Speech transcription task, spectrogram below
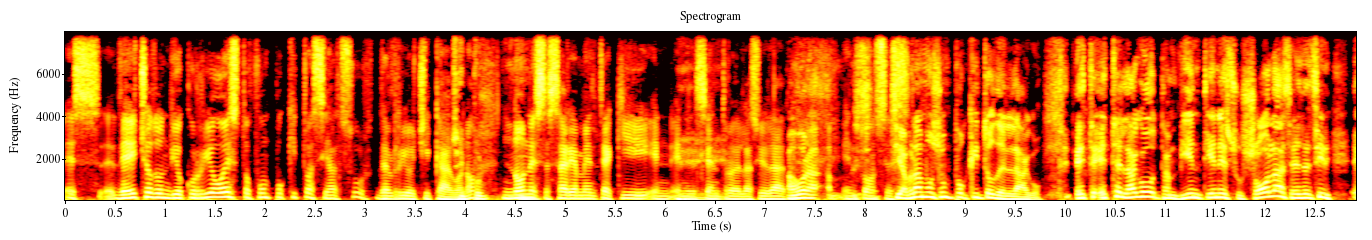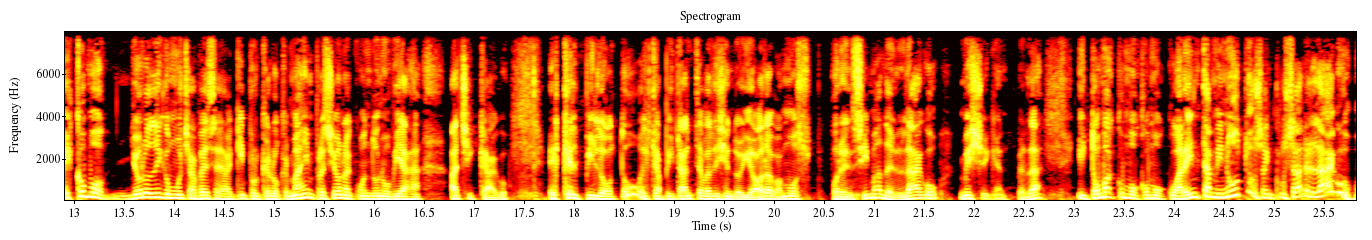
es, de hecho, donde ocurrió esto fue un poquito hacia el sur del río Chicago, ¿no? no mm. necesariamente aquí en, el eh, centro de la ciudad. Ahora, Entonces, si hablamos un poquito del lago, este, este lago también tiene sus olas, es decir, es como, yo lo digo muchas veces aquí, porque lo que más impresiona cuando uno viaja a Chicago es que el piloto, el capitán te va diciendo, y ahora vamos por encima del lago Michigan, ¿verdad? Y toma como, como 40 minutos en cruzar el lago.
